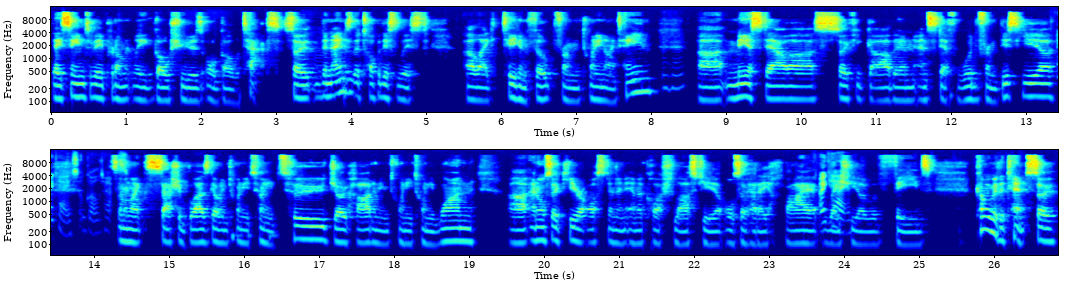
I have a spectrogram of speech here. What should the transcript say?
they seem to be predominantly goal shooters or goal attacks. So mm-hmm. the names at the top of this list are like Tegan Philp from 2019, mm-hmm. uh, Mia Stower, Sophie Garbin, and Steph Wood from this year. Okay, some. Someone like Sasha Glasgow in 2022, Jo Harten in 2021. Uh, and also Kiera Austin and Emma Cosh last year also had a high okay. ratio of feeds coming with attempts. So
